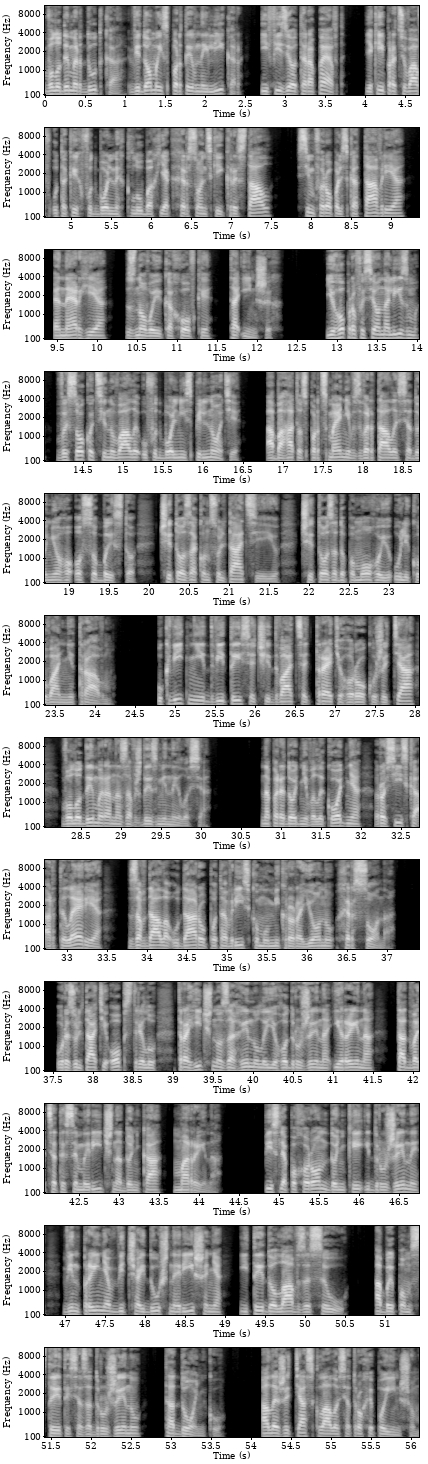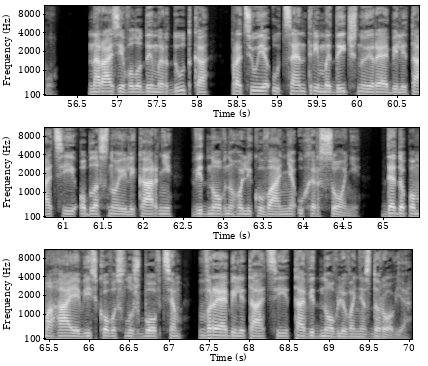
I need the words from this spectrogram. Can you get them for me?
Володимир Дудка, відомий спортивний лікар і фізіотерапевт, який працював у таких футбольних клубах, як Херсонський Кристал, Сімферопольська Таврія, Енергія з Нової Каховки та інших. Його професіоналізм високо цінували у футбольній спільноті, а багато спортсменів зверталися до нього особисто, чи то за консультацією, чи то за допомогою у лікуванні травм. У квітні 2023 року життя Володимира назавжди змінилося. Напередодні Великодня російська артилерія завдала удару по Таврійському мікрорайону Херсона. У результаті обстрілу трагічно загинули його дружина Ірина та 27-річна донька Марина. Після похорон доньки і дружини він прийняв відчайдушне рішення йти до лав ЗСУ, аби помститися за дружину та доньку. Але життя склалося трохи по-іншому. Наразі Володимир Дудка працює у Центрі медичної реабілітації обласної лікарні відновного лікування у Херсоні, де допомагає військовослужбовцям в реабілітації та відновлювання здоров'я.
